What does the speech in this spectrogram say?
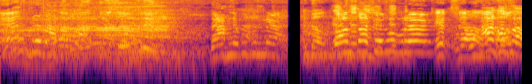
হ্যাঁ পঞ্চাশের উপরে আট হাজার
